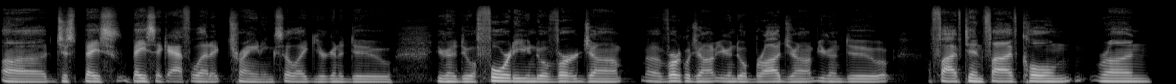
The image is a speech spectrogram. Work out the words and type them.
uh, just base, basic athletic training. So like you're gonna do you're gonna do a forty, you can do a vert jump, a vertical jump, you're gonna do a broad jump, you're gonna do a 5 10 5 cone run,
